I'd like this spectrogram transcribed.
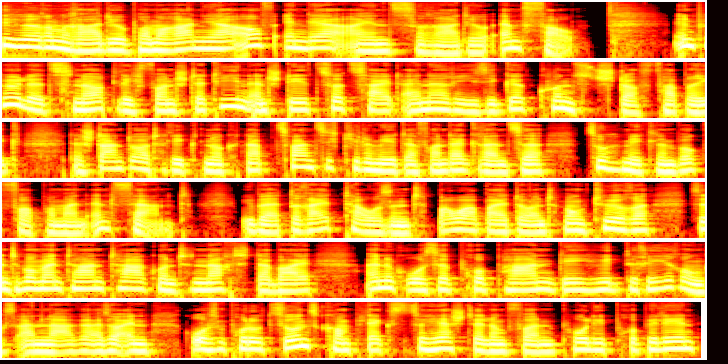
Sie hören Radio Pomerania auf NDR1 Radio MV. In Pölitz nördlich von Stettin entsteht zurzeit eine riesige Kunststofffabrik. Der Standort liegt nur knapp 20 Kilometer von der Grenze zu Mecklenburg-Vorpommern entfernt. Über 3000 Bauarbeiter und Monteure sind momentan Tag und Nacht dabei, eine große Propandehydrierungsanlage, also einen großen Produktionskomplex zur Herstellung von Polypropylen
